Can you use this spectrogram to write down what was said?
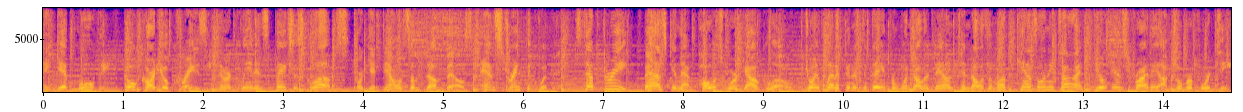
and get moving. Go cardio crazy in our clean and spacious clubs, or get down with some dumbbells and strength equipment. Step three Bask in that post workout glow. Join Planet Fitness today for $1 down, $10 a month, cancel anytime. Deal ends Friday, October 14th.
